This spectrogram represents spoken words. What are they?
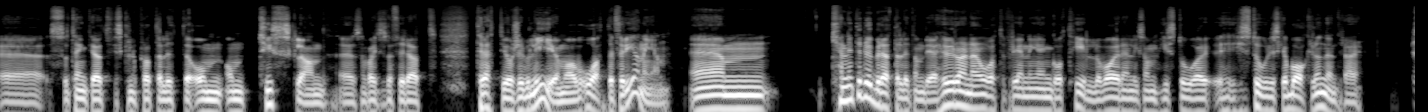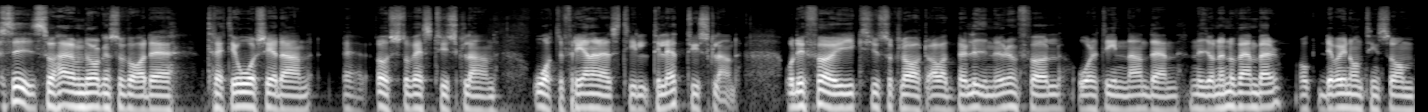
Eh, så tänkte jag att vi skulle prata lite om, om Tyskland eh, som faktiskt har firat 30-årsjubileum av återföreningen. Eh, kan inte du berätta lite om det? Hur har den här återföreningen gått till och vad är den liksom histor historiska bakgrunden till det här? Precis, så häromdagen så var det 30 år sedan eh, Öst och Västtyskland återförenades till, till ett Tyskland. Och det föregicks ju såklart av att Berlinmuren föll året innan den 9 november. Och det var ju någonting som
